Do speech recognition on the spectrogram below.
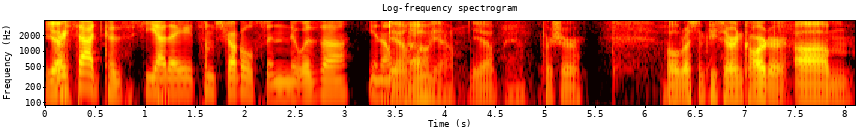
yeah, very sad because he had a some struggles and it was uh you know yeah, Oh yeah. yeah, Yeah. for sure. Well, rest in peace, Aaron Carter. Um,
